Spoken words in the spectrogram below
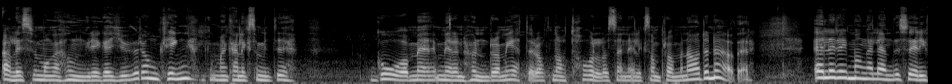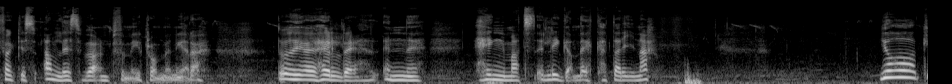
alldeles för många hungriga djur omkring. Man kan liksom inte gå med mer än 100 meter åt något håll och sen är liksom promenaden över. Eller i många länder så är det faktiskt alldeles varmt för mig att promenera. Då är jag hellre en hängmatsliggande hängmattsliggande Katarina. Jag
